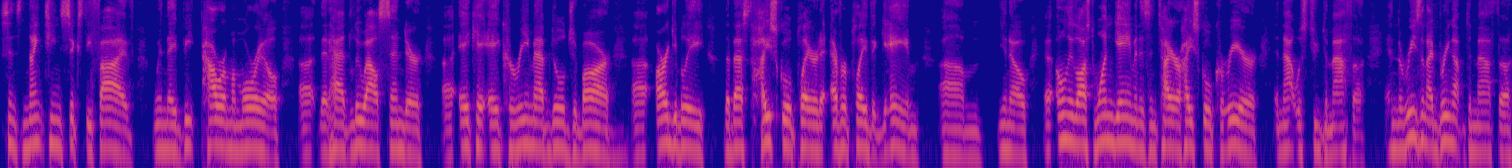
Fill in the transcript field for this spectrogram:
since 1965 when they beat Power Memorial uh, that had Lou Alcindor, uh, aka Kareem Abdul-Jabbar, uh, arguably the best high school player to ever play the game. Um, you know, uh, only lost one game in his entire high school career, and that was to DeMatha. And the reason I bring up DeMatha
